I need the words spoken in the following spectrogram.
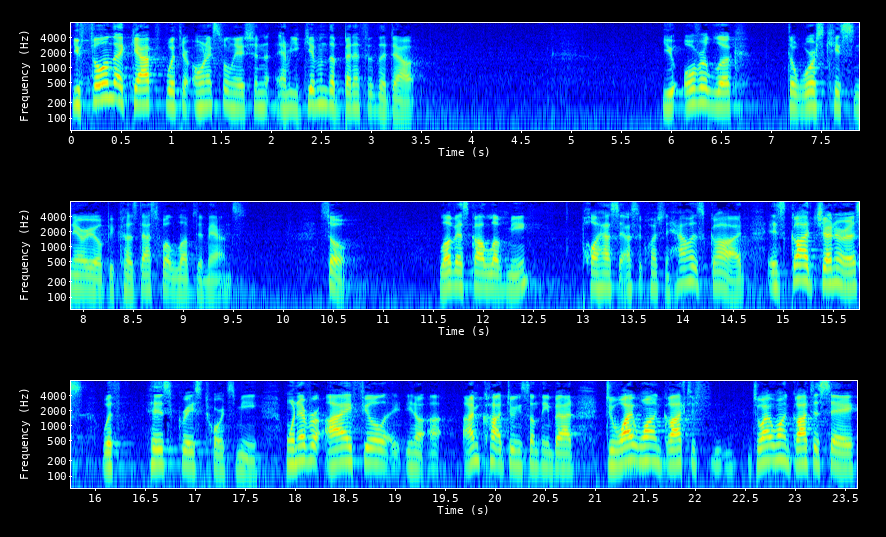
you fill in that gap with your own explanation, and you give him the benefit of the doubt. you overlook the worst case scenario because that's what love demands. So, love as God loved me. Paul has to ask the question how is God, is God generous with his grace towards me? Whenever I feel, you know, uh, I'm caught doing something bad, do I want God to, do I want God to say,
